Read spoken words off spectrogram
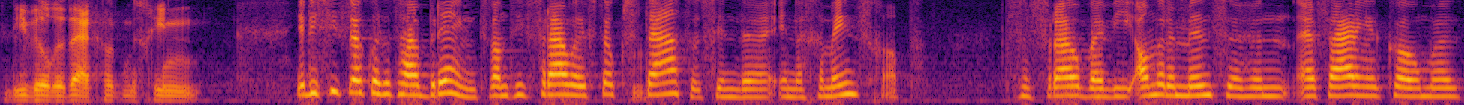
Die wilde het eigenlijk misschien... Ja, die ziet ook wat het haar brengt. Want die vrouw heeft ook status in de, in de gemeenschap. Het is een vrouw bij wie andere mensen hun ervaringen komen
